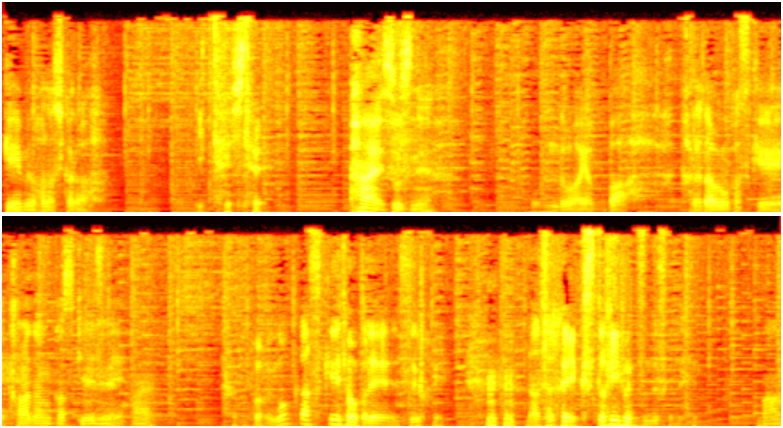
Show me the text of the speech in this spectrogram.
ゲームの話から一転して、はい、そうですね。今度はやっぱ、体を動かす系。体を動かす系で、ですねはい。動かす系でもこれ、すごい、なんだろう、エクストリームっつうんですかね。まあ、あの、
